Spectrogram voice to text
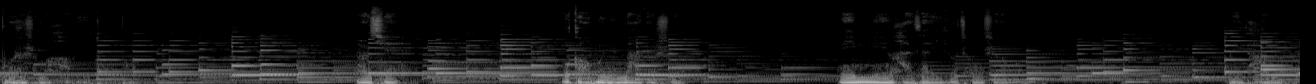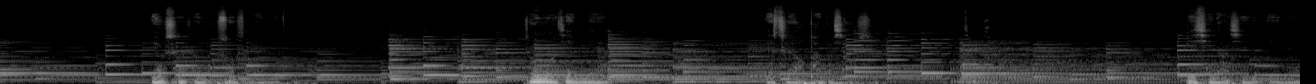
不是什么好意图吧。而且，我搞不明白的是，明明还在一个城市的我们，被他们硬生生的说成了异地恋。周末见面。比起那些异地恋，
